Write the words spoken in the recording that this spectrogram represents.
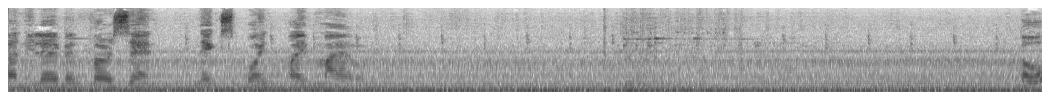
Yan, 11%. Next 0.5 mile. To?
